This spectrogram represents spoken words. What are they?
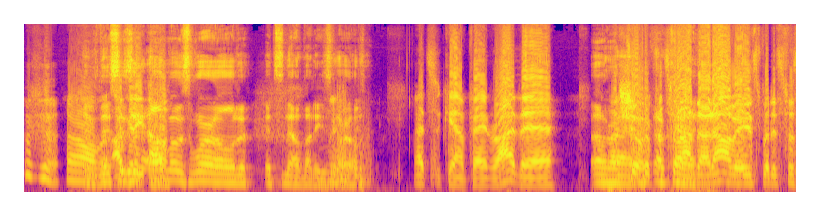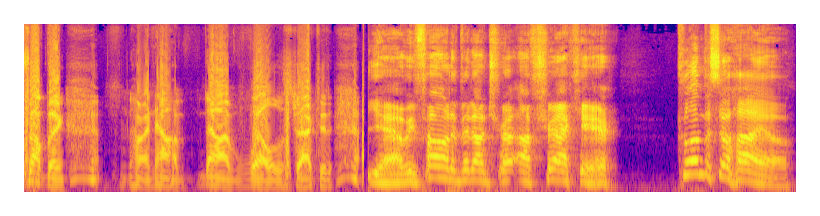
Oh, if this I'm getting- oh, Elmo's world, it's nobody's world. that's the campaign right there. All Not sure if it's for okay. unknown armies, but it's for something. All right, now I'm now I'm well distracted. Yeah, we've fallen a bit on tra- off track here. Columbus, Ohio.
